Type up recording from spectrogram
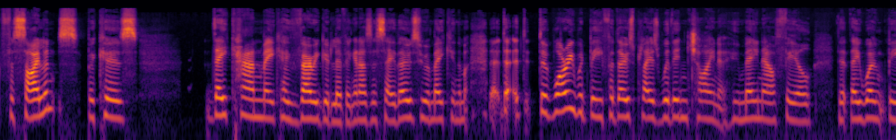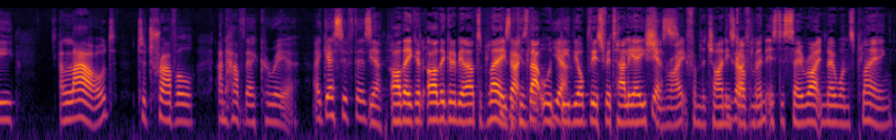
for silence because they can make a very good living. And as I say, those who are making them, the, the, worry would be for those players within China who may now feel that they won't be allowed to travel and have their career. I guess if there's yeah, are they going are they going to be allowed to play? Exactly, Because that would yeah. be the obvious retaliation, Yes. right, from the Chinese Exactly. government is to say, right, no one's playing.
